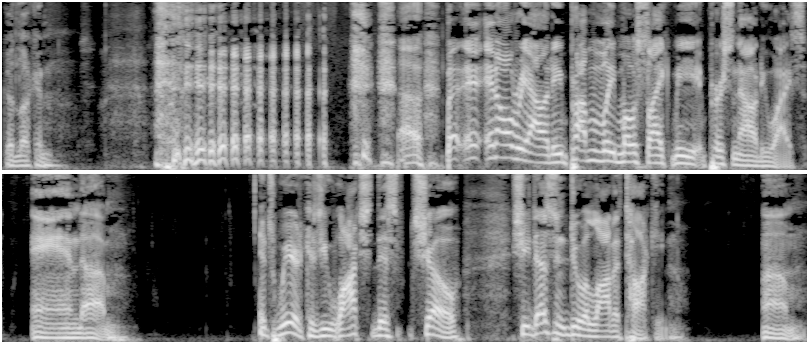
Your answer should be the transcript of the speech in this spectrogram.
good looking. uh, but in all reality, probably most like me personality wise. And um, it's weird because you watch this show, she doesn't do a lot of talking. Um,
